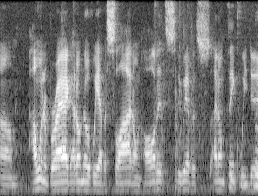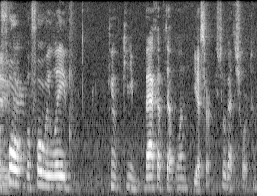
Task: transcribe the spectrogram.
Um, I want to brag, I don't know if we have a slide on audits. Do we have a, s- I don't think we do. Before, before we leave, can, can you back up that one? Yes, sir. Still got the short term.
